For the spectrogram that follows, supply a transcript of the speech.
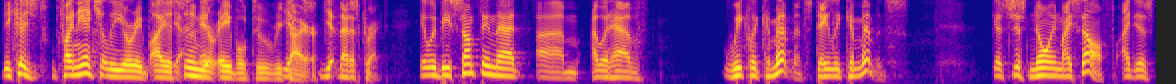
because financially you're. ab- I assume and- you're able to retire. Yes, yeah, that is correct. It would be something that um, I would have weekly commitments, daily commitments. It's just knowing myself. I just,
